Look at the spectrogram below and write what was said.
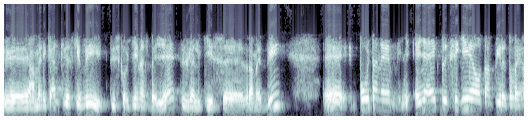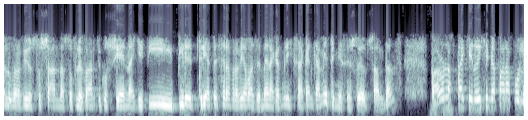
ε, Αμερικάνικη διασκευή της οικογένειας Μπελιέ, της γαλλικής ε, δραμεντή, ε, που ήταν ε, μια έκπληξη και όταν πήρε το μεγάλο βραβείο στο Σάντα το Φλεβάρι του 2021, γιατί πήρε τρία-τέσσερα βραβεία μαζεμένα και δεν έχει ξανακάνει καμία ταινία στην ιστορία του Σάνταντ. Παρ' όλα αυτά και ενώ είχε μια πάρα πολύ,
